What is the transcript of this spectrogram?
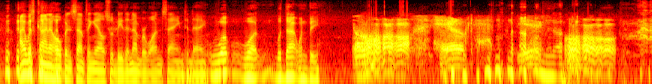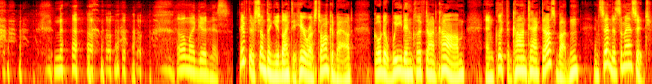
I was kind of hoping something else would be the number one saying today. what what would that one be Oh, Hellcat. Yes. Oh, Oh my goodness. If there's something you'd like to hear us talk about, go to weedandcliff.com and click the Contact Us button and send us a message.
